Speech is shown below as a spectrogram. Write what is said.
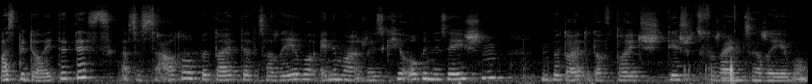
Was bedeutet das? Also SARO bedeutet Sarajevo Animal Rescue Organization und bedeutet auf Deutsch Tierschutzverein Sarajevo.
